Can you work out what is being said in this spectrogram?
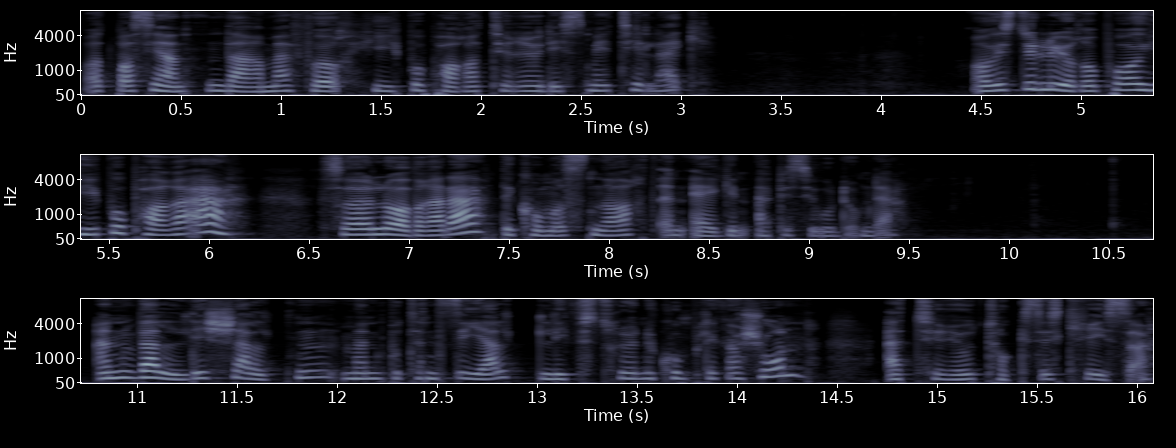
og at pasienten dermed får hypoparatyreoidisme i tillegg. Og hvis du lurer på hva hypopara er, så lover jeg deg det kommer snart en egen episode om det. En veldig sjelden, men potensielt livstruende komplikasjon er tyreotoksisk krise.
